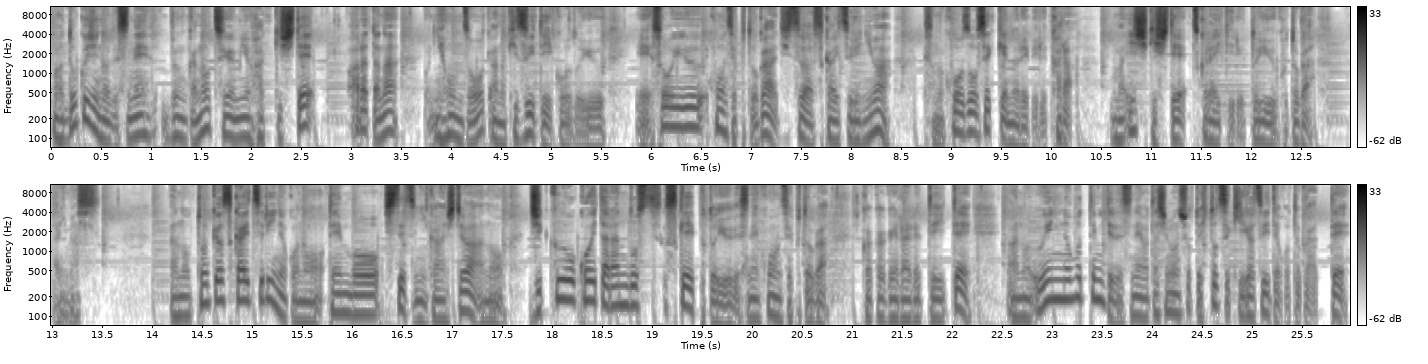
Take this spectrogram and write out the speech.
まあ、独自のですね文化の強みを発揮して新たな日本像をあの築いていこうという、えー、そういうコンセプトが実はスカイツリーにはその構造設計のレベルから、まあ、意識して作られているということがあります。あの東京スカイツリーのこの展望施設に関してはあの時空を超えたランドスケープというですねコンセプトが掲げられていてあの上に登ってみてですね私もちょっと一つ気がついたことがあって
